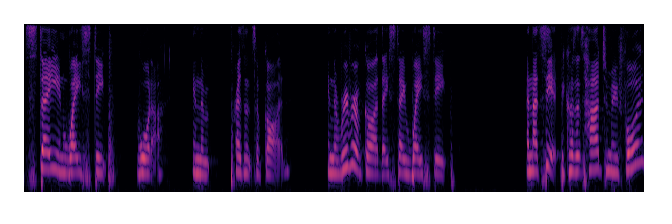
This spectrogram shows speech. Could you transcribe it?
stay in waist deep water in the presence of God. In the river of God, they stay waist deep. And that's it, because it's hard to move forward,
